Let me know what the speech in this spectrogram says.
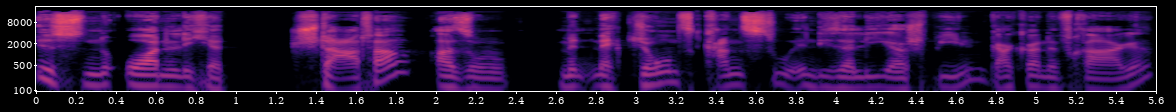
ist ein ordentlicher Starter, also mit Mac Jones kannst du in dieser Liga spielen, gar keine Frage.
